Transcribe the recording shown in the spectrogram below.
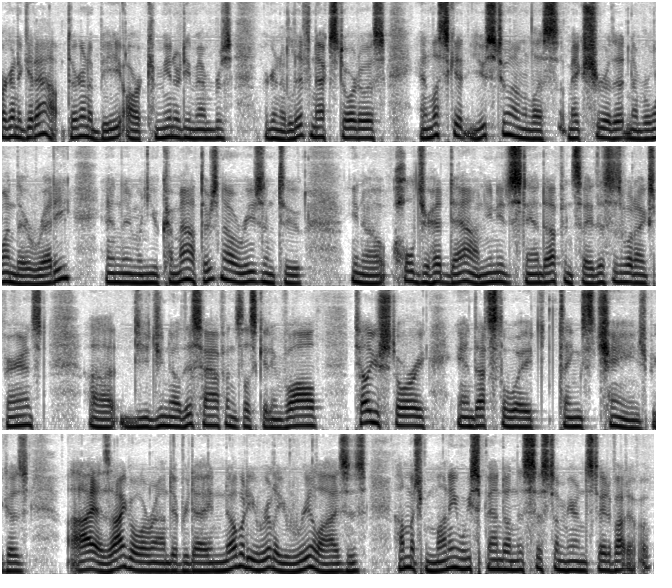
are going to get out. They're going to be our community members. They're going to live next door to us. And let's get used to them and let's make sure that, number one, they're ready. And then when you come out, there's no reason to you know, hold your head down. You need to stand up and say, "This is what I experienced. Uh, did you know this happens? Let's get involved. Tell your story." And that's the way things change because I, as I go around every day, nobody really realizes how much money we spend on this system here in the state of Idaho.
